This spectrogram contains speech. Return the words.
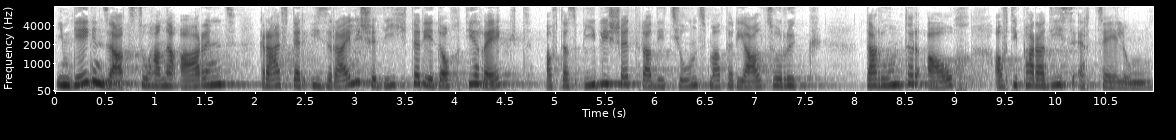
Im Gegensatz zu Hannah Arendt greift der israelische Dichter jedoch direkt auf das biblische Traditionsmaterial zurück, darunter auch auf die Paradieserzählung.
